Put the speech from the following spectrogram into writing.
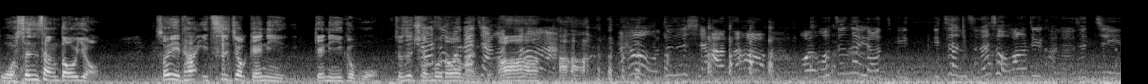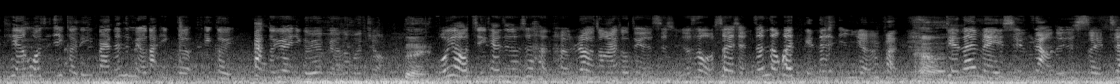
我身上都有，所以他一次就给你。给你一个我，就是全部都会满足。好好。然后我就是写好之后，我我真的有一一阵子，但是我忘记可能是几天或是一个礼拜，但是没有到一个一个半个月一个月没有那么久。对。我有几天真的是很很热衷在做这件事情，就是我睡前真的会点那个姻缘粉，点在眉心这样我就去睡觉。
